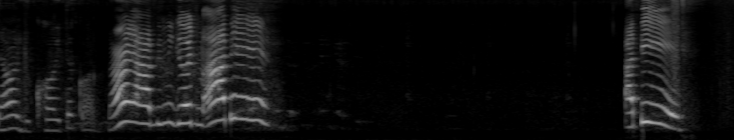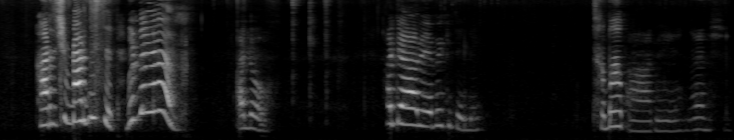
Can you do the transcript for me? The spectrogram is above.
Daha yukarıda galiba. Ay abimi gördüm abi. Abi. Kardeşim neredesin? Buradayım. Alo. Hadi abi eve gidelim. Tamam. Abi neredesin?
